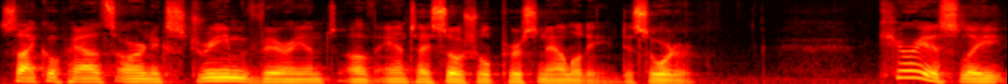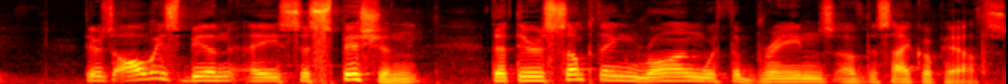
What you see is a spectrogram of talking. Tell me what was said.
psychopaths are an extreme variant of antisocial personality disorder. Curiously, there's always been a suspicion that there is something wrong with the brains of the psychopaths.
